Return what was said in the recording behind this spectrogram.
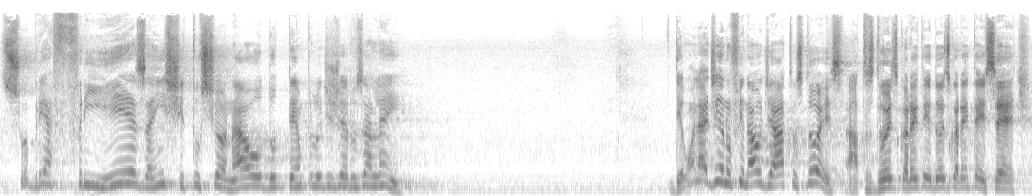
sobre a frieza institucional do Templo de Jerusalém. Dê uma olhadinha no final de Atos 2, Atos 2, 42 e 47.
